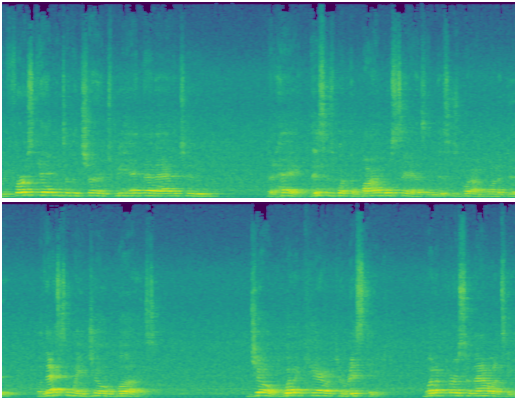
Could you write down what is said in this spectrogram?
we first came into the church, we had that attitude that, hey, this is what the Bible says and this is what I'm going to do. Well, that's the way Job was. Job, what a characteristic. What a personality.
